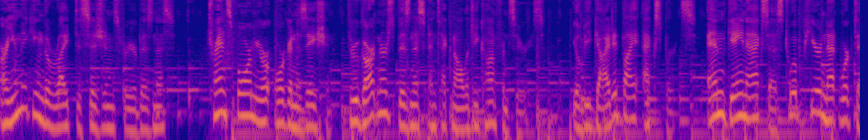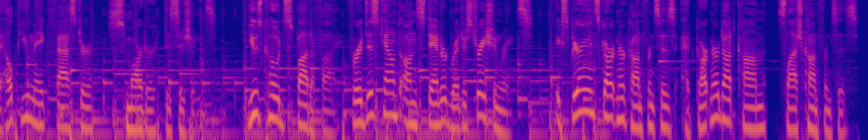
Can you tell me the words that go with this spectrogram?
Are you making the right decisions for your business? Transform your organization through Gartner's Business and Technology Conference Series. You'll be guided by experts and gain access to a peer network to help you make faster, smarter decisions. Use code SPOTIFY for a discount on standard registration rates. Experience Gartner conferences at gartner.com/conferences.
